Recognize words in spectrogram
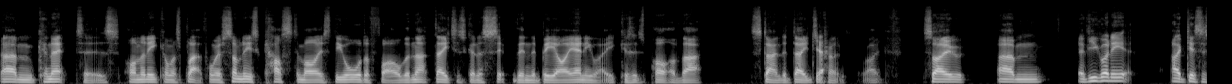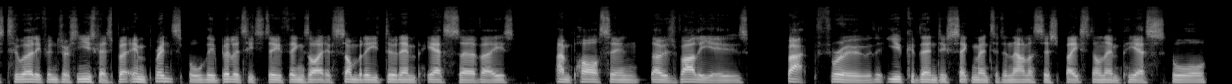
um, connectors on an e-commerce platform, if somebody's customized the order file, then that data is going to sit within the BI anyway because it's part of that standard data yeah. transfer, right? So, um, have you got any? I guess it's too early for interesting use case, but in principle, the ability to do things like if somebody's doing NPS surveys and passing those values back through, that you could then do segmented analysis based on NPS score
